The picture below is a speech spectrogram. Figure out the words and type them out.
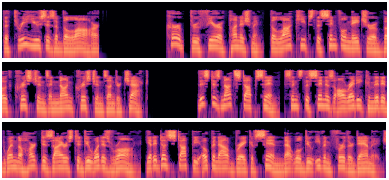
The three uses of the law are curb, through fear of punishment, the law keeps the sinful nature of both Christians and non Christians under check. This does not stop sin, since the sin is already committed when the heart desires to do what is wrong, yet it does stop the open outbreak of sin that will do even further damage.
